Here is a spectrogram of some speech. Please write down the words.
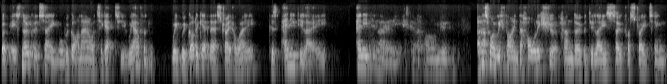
But it's no good saying, well, we've got an hour to get to you. We haven't. We, we've got to get there straight away because any delay, any delay is going to harm you. And that's why we find the whole issue of handover delays so frustrating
